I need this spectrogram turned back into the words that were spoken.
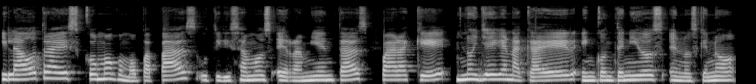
y la otra es cómo como papás utilizamos herramientas para que no lleguen a caer en contenidos en los que no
